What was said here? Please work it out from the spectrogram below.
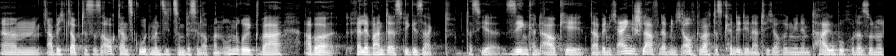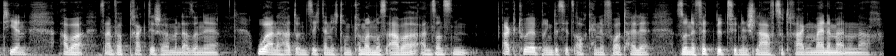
Ähm, aber ich glaube, das ist auch ganz gut. Man sieht so ein bisschen, ob man unruhig war. Aber relevanter ist, wie gesagt, dass ihr sehen könnt, ah, okay, da bin ich eingeschlafen, da bin ich aufgewacht. Das könntet ihr natürlich auch irgendwie in einem Tagebuch oder so notieren. Aber es ist einfach praktischer, wenn man da so eine Uhr an hat und sich da nicht drum kümmern muss. Aber ansonsten aktuell bringt es jetzt auch keine Vorteile, so eine Fitbit für den Schlaf zu tragen, meiner Meinung nach.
